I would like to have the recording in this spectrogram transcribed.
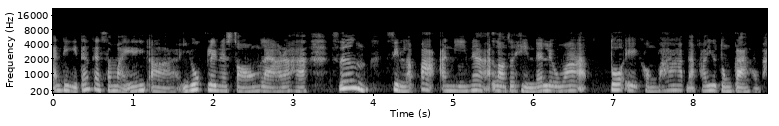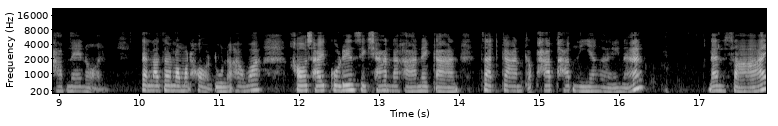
อดีตตั้งแต่สมัยยุคเรเนซองส์แล้วนะคะ ซึ่งศิลปะอันนี้เนี่ยเราจะเห็นได้เลยว่าตัวเอกของภาพนะคะอยู่ตรงกลางของภาพแน่นอน แต่เราจะลองมาถอดดูนะคะว่าเขาใช้ golden section นะคะในการจัดการกับภาพภาพนี้ยังไงนะ ด้านซ้าย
